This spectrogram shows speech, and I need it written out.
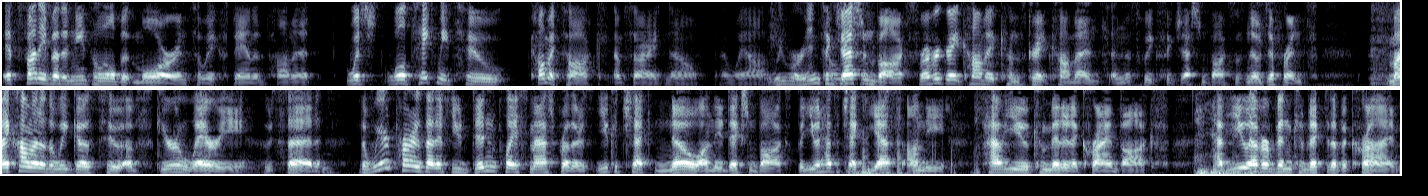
it's funny, but it needs a little bit more, and so we expanded upon it, which will take me to comic talk. I'm sorry, no, I'm way off. We were in Suggestion box. For every great comic comes great comments, and this week's suggestion box was no different. My comment of the week goes to Obscure Larry, who said, The weird part is that if you didn't play Smash Brothers, you could check no on the addiction box, but you would have to check yes on the have you committed a crime box. Have you ever been convicted of a crime?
